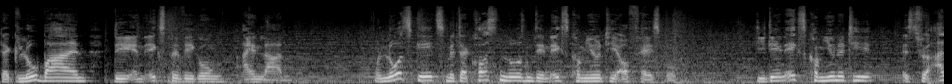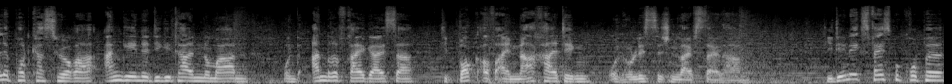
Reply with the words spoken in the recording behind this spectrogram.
der globalen DNX-Bewegung einladen. Und los geht's mit der kostenlosen DNX-Community auf Facebook. Die DNX-Community ist für alle Podcast-Hörer, angehende digitalen Nomaden und andere Freigeister, die Bock auf einen nachhaltigen und holistischen Lifestyle haben. Die DNX Facebook-Gruppe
